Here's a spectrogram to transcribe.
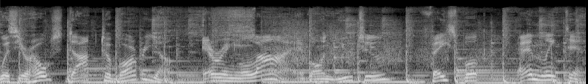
with your host, Dr. Barbara Young, airing live on YouTube, Facebook, and LinkedIn.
